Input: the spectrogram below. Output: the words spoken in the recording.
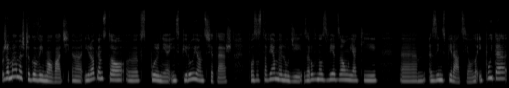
że mamy z czego wyjmować. E, I robiąc to e, wspólnie, inspirując się też, pozostawiamy ludzi zarówno z wiedzą, jak i z inspiracją. No i pójdę e,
